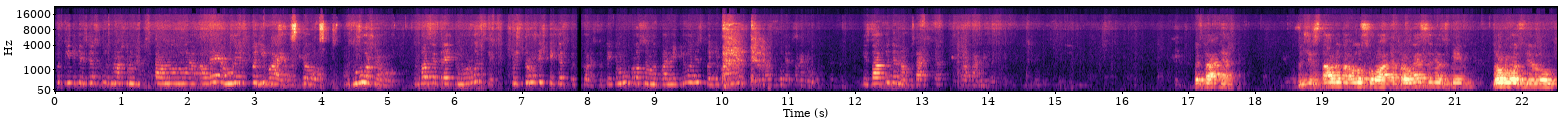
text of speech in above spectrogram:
копійки в зв'язку з нашим станом. Але ми сподіваємося, що зможемо у 2023 році хоч трошечки щось використати. Тому просимо 2 мільйони, сподіваємося, що у нас буде перемога. І заходи вдасться в програмі. Питання. Тоді ставлю на голосування про внесення змін до розділу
